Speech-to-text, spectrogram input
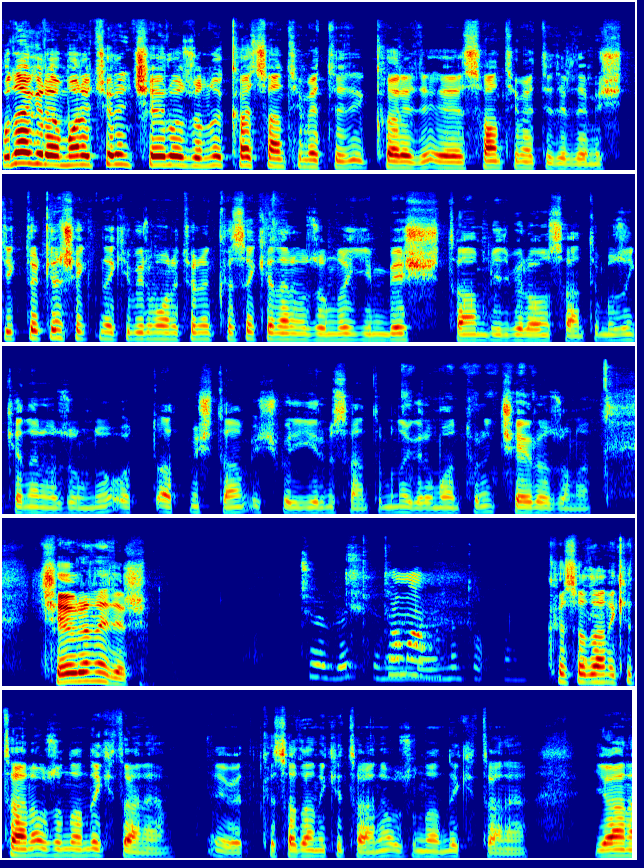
Buna göre monitörün çevre uzunluğu kaç santimetre kare e, santimetredir demiş. Dikdörtgen şeklindeki bir monitörün kısa kenarın uzunluğu 25 tam 1 bölü 10 santim. Uzun kenarın uzunluğu 60 tam 3 bölü 20 santim. Buna göre monitörün çevre uzunluğu. Çevre nedir? Çevre kenarlarının toplamı. Kısadan iki tane, uzundan da iki tane. Evet, kısadan iki tane, uzundan da iki tane. Yani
